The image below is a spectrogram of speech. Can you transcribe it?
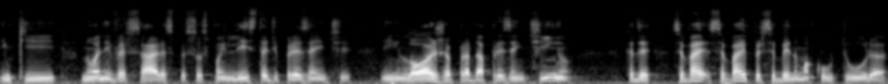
em que no aniversário as pessoas põem lista de presente em loja para dar presentinho, Quer dizer, você vai, você vai percebendo uma cultura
